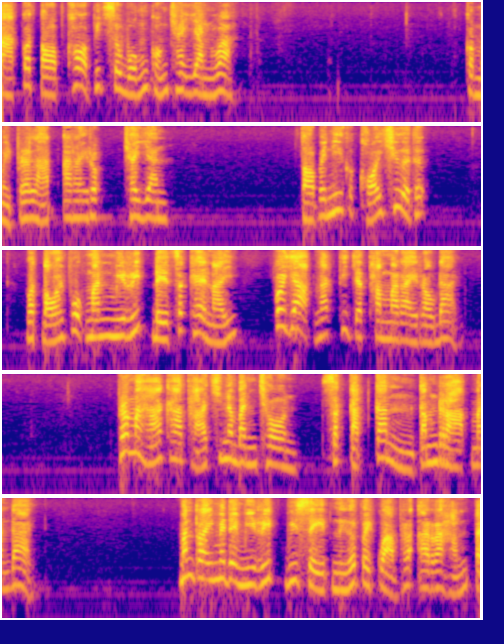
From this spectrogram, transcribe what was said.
ปากก็ตอบข้อพิศวงของชายันว่า ก็ไม่ประหลาดอะไรหรอกชายัน ต่อไปนี้ก็ขอให้เชื่อเถอะ ว่าต่อให้พวกมันมีฤทธิ์เดชสักแค่ไหน ก็ยากนักที่จะทำอะไรเราได้ พระมหาคาถาชินบัญชร สกัดกั้นกำราบมันได้ มันไรไม่ได้มีฤทธิ์วิเศษเหนือไปกว่าพระอรหันต์แป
